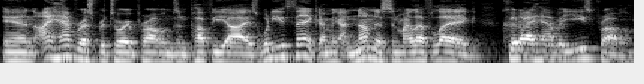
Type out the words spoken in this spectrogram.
and I have respiratory problems and puffy eyes. What do you think? I mean, I got numbness in my left leg. Could I have a yeast problem?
